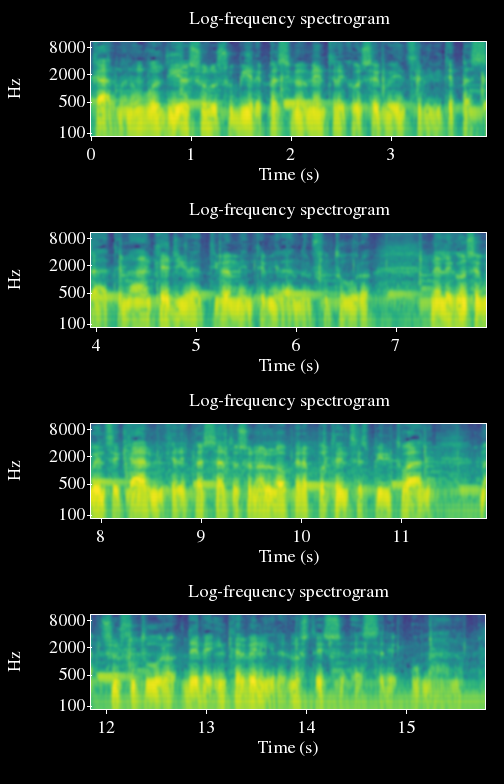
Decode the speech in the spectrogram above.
Karma non vuol dire solo subire passivamente le conseguenze di vite passate, ma anche agire attivamente mirando al futuro. Nelle conseguenze karmiche del passato sono all'opera potenze spirituali, ma sul futuro deve intervenire lo stesso essere umano.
